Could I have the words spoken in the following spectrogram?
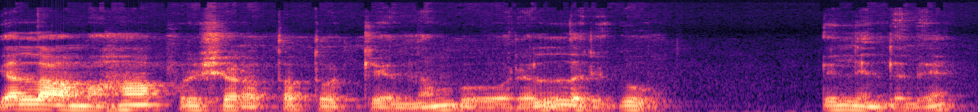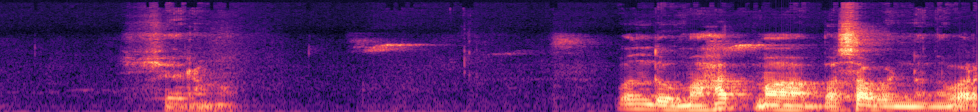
ಎಲ್ಲ ಮಹಾಪುರುಷರ ತತ್ವಕ್ಕೆ ನಂಬುವವರೆಲ್ಲರಿಗೂ ಇಲ್ಲಿಂದಲೇ ಶರಣ. ಒಂದು ಮಹಾತ್ಮ ಬಸವಣ್ಣನವರ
